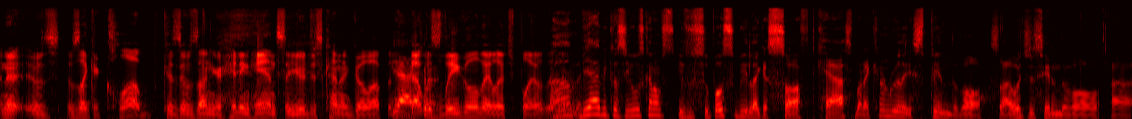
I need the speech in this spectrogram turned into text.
And it, it was it was like a club because it was on your hitting hand, so you would just kind of go up, and Yeah, that was legal. They let you play with it. Um, yeah, because it was kind of it was supposed to be like a soft cast, but I couldn't really spin the ball, so I was just hitting the ball uh,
